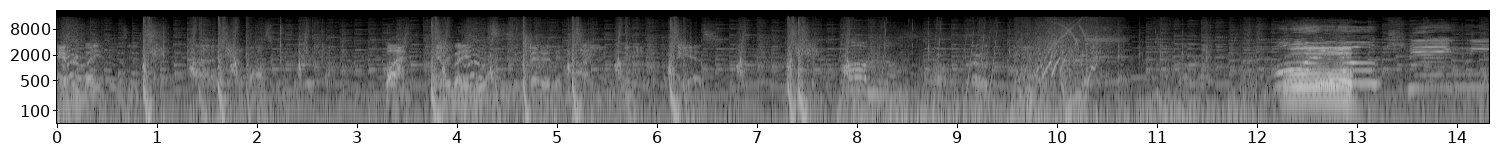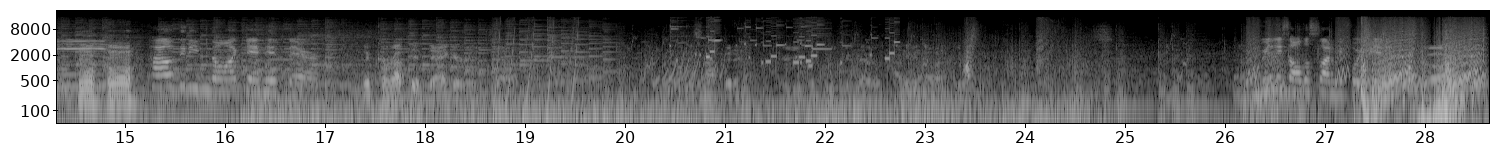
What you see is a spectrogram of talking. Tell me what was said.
everybody loses uh, if the boss wins the third time. But everybody loses is better than not you winning, I guess. Oh no. Oh, that was too easy. All right. Are you kidding me? How did he not get hit there? The corrupted dagger is uh, it's not good enough. Or you can, you can have it. I don't even know what I'm doing. Release all the slime before you get it. Oh,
